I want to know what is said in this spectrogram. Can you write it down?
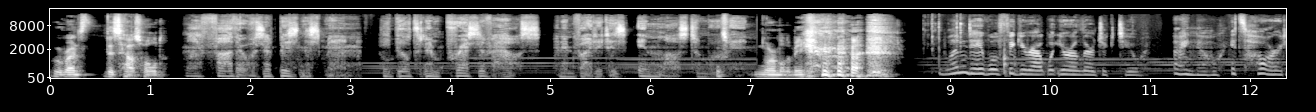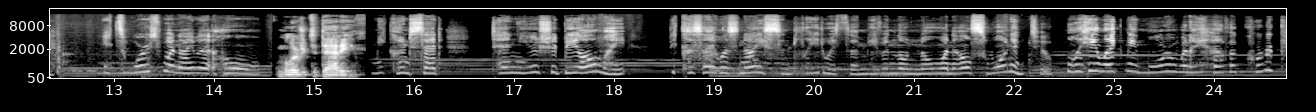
who runs this household. My father was a businessman. He built an impressive house and invited his in-laws to move in. Normal to me. One day we'll figure out what you're allergic to. I know, it's hard. It's worse when I'm at home. I'm allergic to daddy. Mikun said, Tenyu should be All Might because I was nice and played with them even though no one else wanted to. Will he like me more when I have a quirk?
